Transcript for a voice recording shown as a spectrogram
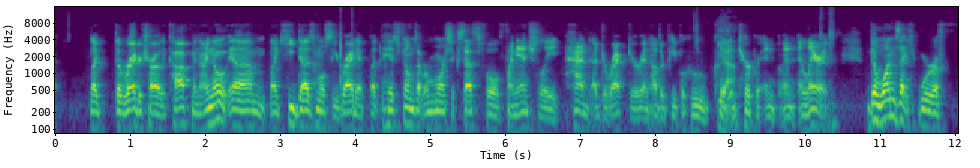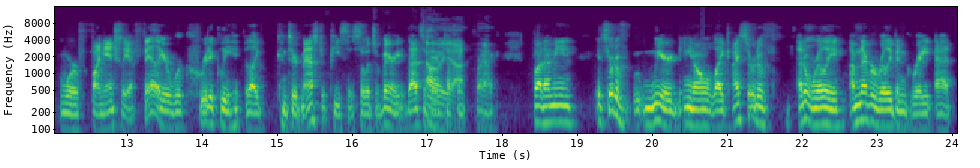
like the writer Charlie Kaufman, I know um like he does mostly write it, but his films that were more successful financially had a director and other people who could Yeah. interpret and, and, and layer it. The ones that were were financially a failure were critically like considered masterpieces. So it's a very that's a very Oh, tough yeah. thing to crack. But I mean, it's sort of weird, you know. Like I sort of I don't really I've never really been great at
